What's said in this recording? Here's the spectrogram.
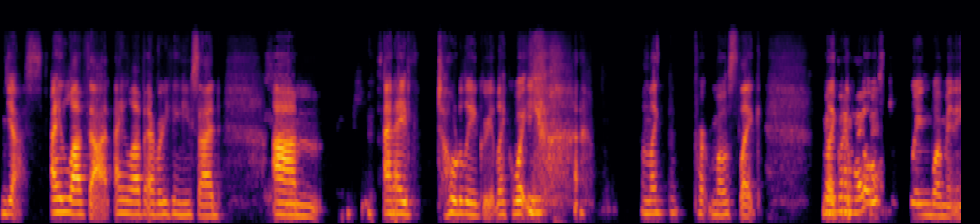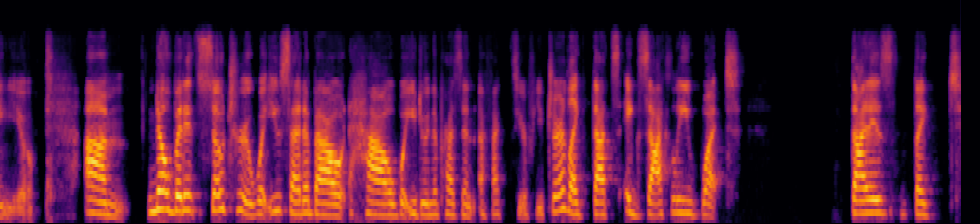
Yes, I love that. I love everything you said. Um, and I totally agree. Like what you, I'm like the most like, Like the most wing womaning you. Um, no, but it's so true. What you said about how what you do in the present affects your future. Like that's exactly what that is like t-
